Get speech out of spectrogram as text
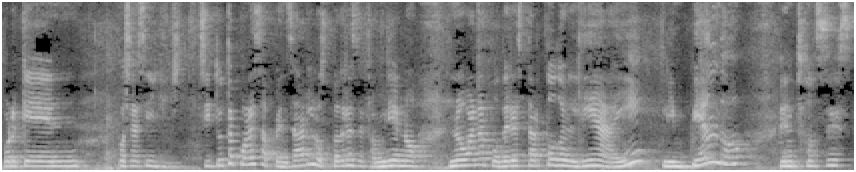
Porque, en- o sea, si, si tú te pones a pensar, los padres de familia no, no van a poder estar todo el día ahí limpiando. Entonces,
